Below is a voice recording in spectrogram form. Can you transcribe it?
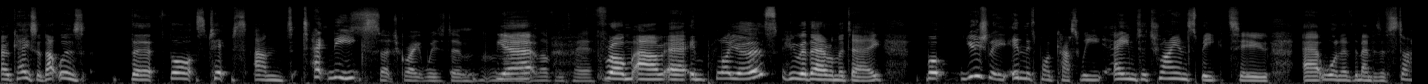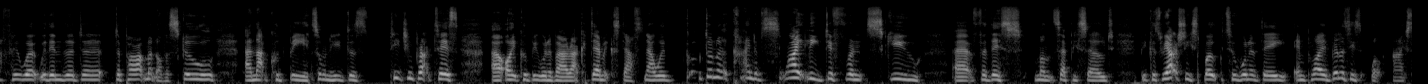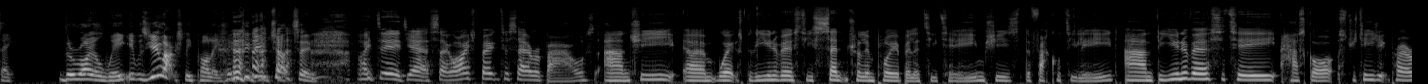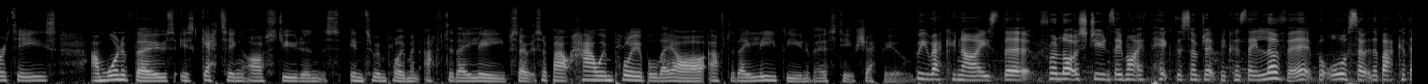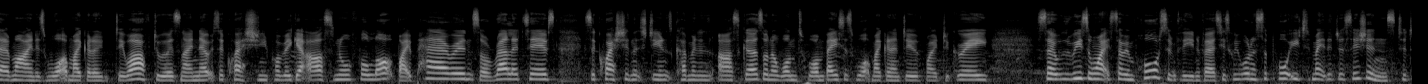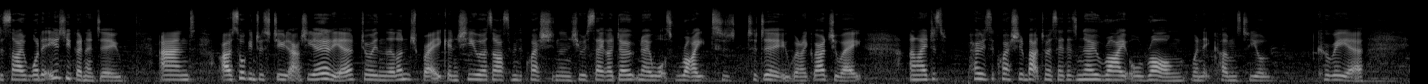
Okay, so that was the thoughts, tips, and techniques. Such great wisdom. Yeah, lovely to hear from our uh, employers who were there on the day. But usually in this podcast, we aim to try and speak to uh, one of the members of staff who work within the de- department or the school, and that could be someone who does teaching practice, uh, or it could be one of our academic staffs. Now, we've done a kind of slightly different skew uh, for this month's episode because we actually spoke to one of the employabilities, well, I say the royal we. It was you actually, Polly. Who did you chat to? I did, yeah. So I spoke to Sarah Bowes, and she um, works for the university's central employability team. She's the faculty lead, and the university has got strategic priorities, and one of those is getting our students into employment after they leave. So it's about how employable they are after they leave the University of Sheffield. We recognise that for a lot of students, they might have picked the subject because they love it, but also at the back of their mind is what am I going to do afterwards? And I know it's a question you probably get asked an awful lot by parents or relatives. It's a question that students come in and ask us on a one to one basis what am I going to do with my degree? So, the reason why it's so important for the university is we want to support you to make the decisions to decide what it is you're going to do. And I was talking to a student actually earlier during the lunch break, and she was asking me the question, and she was saying, I don't know what's right to, to do when I graduate. And I just posed the question back to her, say, there's no right or wrong when it comes to your career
